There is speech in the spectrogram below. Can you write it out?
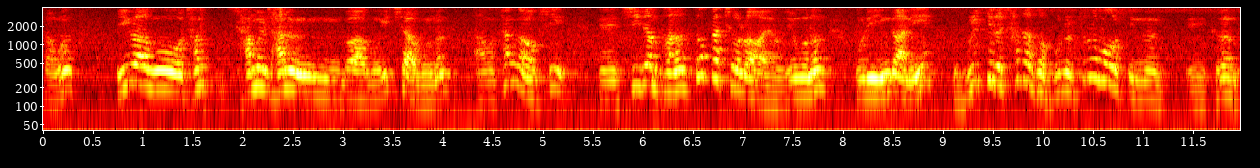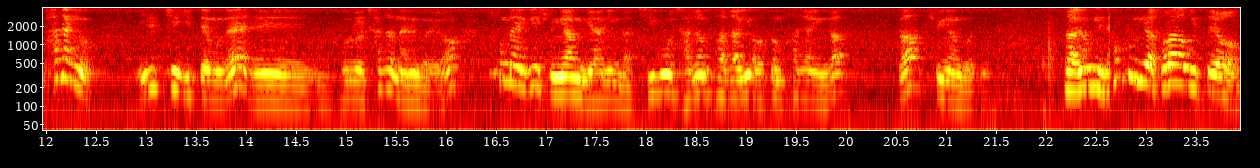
그러면 이거하고 잠, 잠을 자는 거하고 위치하고는 아무 상관없이 예, 지전파는 똑같이 올라와요. 이거는 우리 인간이 물길을 찾아서 물을 뚫어 먹을 수 있는 예, 그런 파장이 일으키기 때문에 예, 물을 찾아내는 거예요. 수맥이 중요한 게 아닌가. 지구 자전 파장이 어떤 파장인가가 중요한 거지. 자, 여기 선풍기가 돌아가고 있어요.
